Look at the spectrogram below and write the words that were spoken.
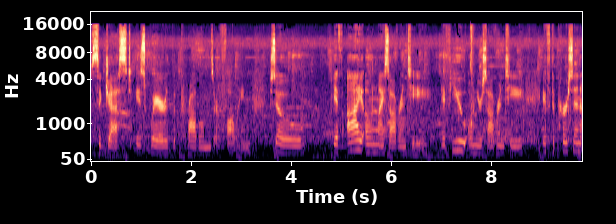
suggest, is where the problems are falling. So if I own my sovereignty, if you own your sovereignty, if the person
